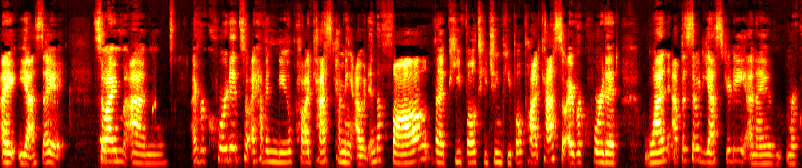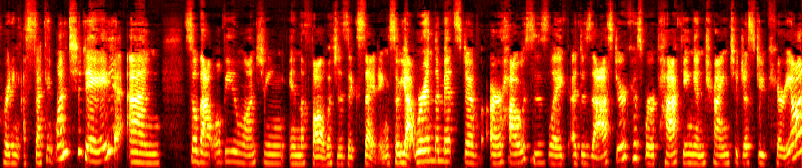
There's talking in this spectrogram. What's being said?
I yes, I so I'm um, I've recorded. So I have a new podcast coming out in the fall, the People Teaching People podcast. So I recorded one episode yesterday, and I'm recording a second one today, and so that will be launching in the fall, which is exciting. So yeah, we're in the midst of our house is like a disaster because we're packing and trying to just do carry on.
